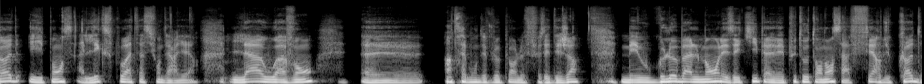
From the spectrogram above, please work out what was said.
code et il pense à l'exploitation derrière. Là où avant, euh, un très bon développeur le faisait déjà, mais où globalement les équipes avaient plutôt tendance à faire du code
